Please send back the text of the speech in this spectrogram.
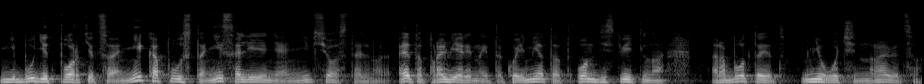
не будет портиться ни капуста, ни соленья, ни все остальное. Это проверенный такой метод, он действительно работает, мне очень нравится.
